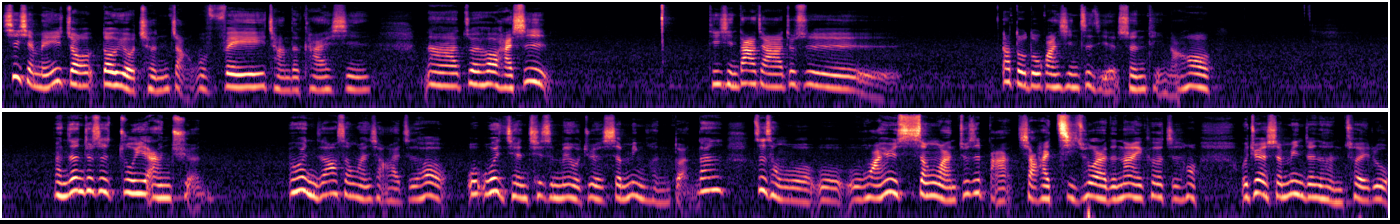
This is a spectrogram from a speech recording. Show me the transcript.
谢谢每一周都有成长，我非常的开心。那最后还是提醒大家，就是要多多关心自己的身体，然后反正就是注意安全。因为你知道，生完小孩之后，我我以前其实没有觉得生命很短，但是自从我我我怀孕生完，就是把小孩挤出来的那一刻之后，我觉得生命真的很脆弱。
